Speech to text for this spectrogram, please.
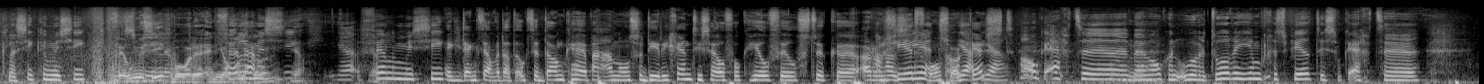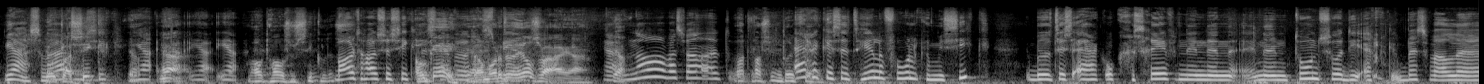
klassieke muziek. Veel muziek worden en die Filmmuziek, ja, ja filmmuziek. Ik denk dat we dat ook te danken hebben aan onze dirigent... die zelf ook heel veel stukken arrangeert voor ons orkest. Ja, ja. Maar ook echt, eh, we hebben ook een oratorium gespeeld. Het is ook echt, eh, ja, zware klassiek. muziek. Ja. Ja, ja, ja. ja, Mauthausen cyclus. Mauthausen cyclus Oké, dan wordt het wel heel zwaar, ja. Ja, Ja. nou, was wel... Het, Wat was indrukwekkend? Eigenlijk is het hele vrolijke muziek. Ik bedoel, het is eigenlijk ook geschreven in een, in een toonsoort die echt best wel eh,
